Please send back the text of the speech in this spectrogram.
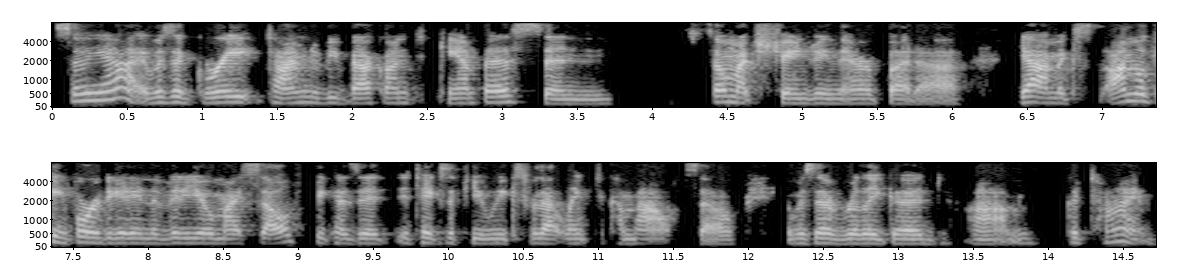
so yeah, it was a great time to be back on campus and so much changing there. But uh, yeah, I'm ex- I'm looking forward to getting the video myself because it it takes a few weeks for that link to come out. So it was a really good um, good time.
